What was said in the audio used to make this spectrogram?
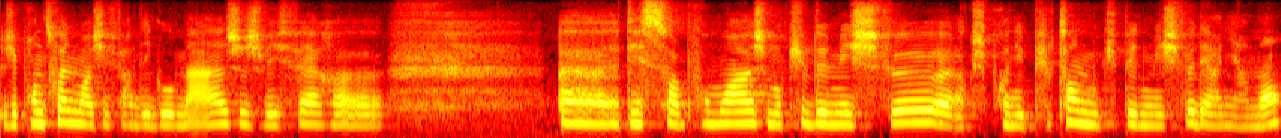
je vais prendre soin de moi. Je vais faire des gommages, je vais faire euh, des soins pour moi, je m'occupe de mes cheveux, alors que je prenais plus le temps de m'occuper de mes cheveux dernièrement.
